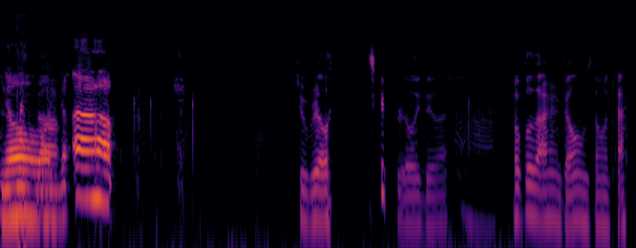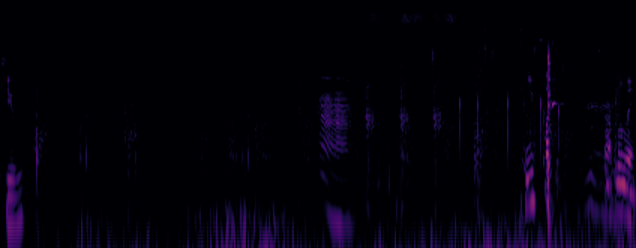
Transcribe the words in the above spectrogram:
no, Stop. no. Ah! Did you really? Did you really do that? Hopefully the iron golems don't attack you. Can you fucking stop moving?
